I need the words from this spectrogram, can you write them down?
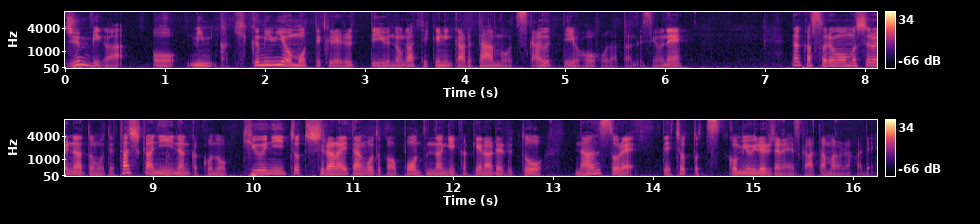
準備がを耳聞く耳を持ってくれるっていうのがテクニカルタームを使うっていう方法だったんですよね。なんかそれも面白いなと思って確かになんかこの急にちょっと知らない単語とかをポンと投げかけられるとなんそれってちょっとツッコミを入れるじゃないですか頭の中で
